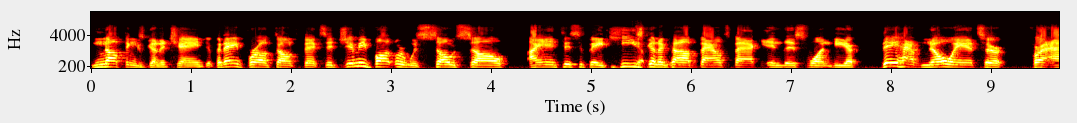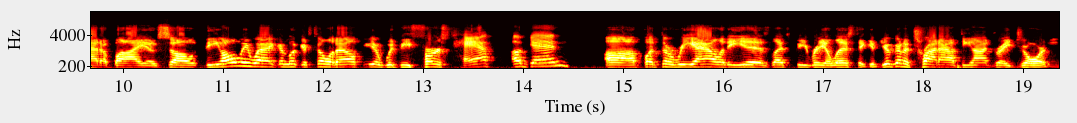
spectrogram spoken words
Nothing's going to change. If it ain't broke, don't fix it. Jimmy Butler was so so. I anticipate he's yep. going to uh, bounce back in this one here. They have no answer for Adebayo. So the only way I can look at Philadelphia would be first half again. Uh, but the reality is, let's be realistic. If you're going to trot out DeAndre Jordan,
